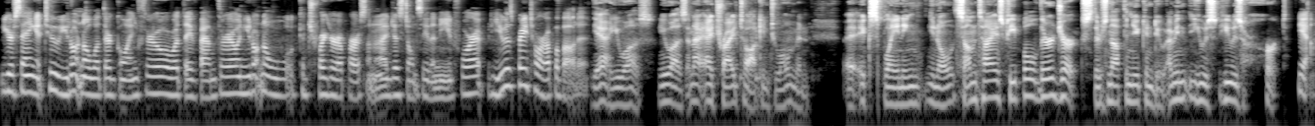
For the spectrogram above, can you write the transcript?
you're saying it to. You don't know what they're going through or what they've been through, and you don't know what could trigger a person. And I just don't see the need for it. But he was pretty tore up about it. Yeah, he was. He was. And I, I tried talking to him and uh, explaining, you know, sometimes people they're jerks. There's nothing you can do. I mean, he was he was hurt. Yeah.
